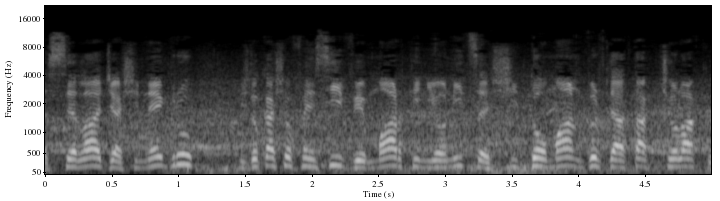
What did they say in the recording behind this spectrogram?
Selagea și Negru, mijlocași ofensivi Martin, Ioniță și Doman, vârf de atac Ciolacu.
